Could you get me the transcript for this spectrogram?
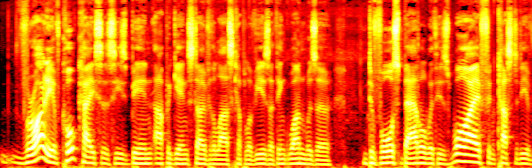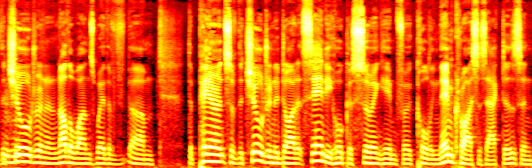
variety of court cases he's been up against over the last couple of years. I think one was a divorce battle with his wife and custody of the children, and another one's where the um, the parents of the children who died at Sandy Hook are suing him for calling them crisis actors and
